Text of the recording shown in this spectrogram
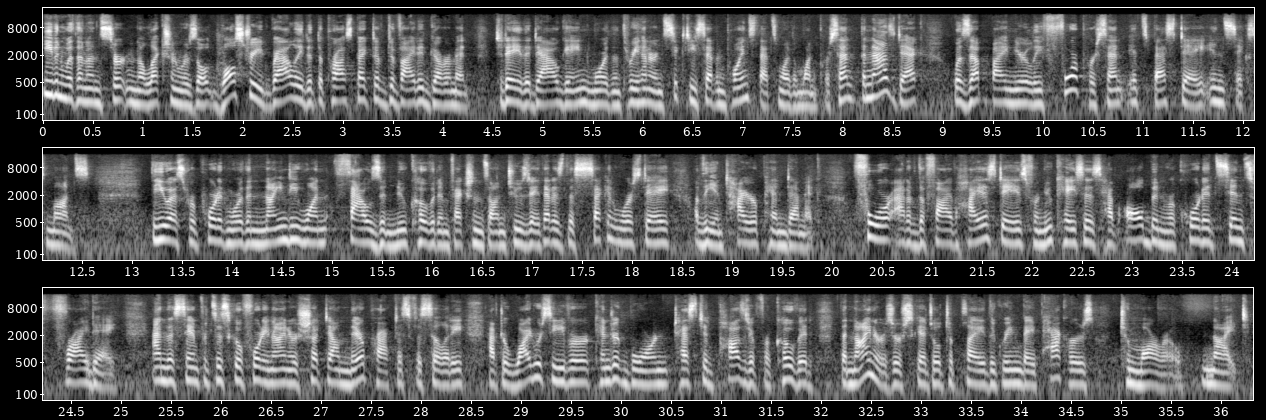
Even with an uncertain election result, Wall Street rallied at the prospect of divided government. Today, the Dow gained more than 367 points. That's more than 1%. The NASDAQ was up by nearly 4%, its best day in six months. The U.S. reported more than 91,000 new COVID infections on Tuesday. That is the second worst day of the entire pandemic. Four out of the five highest days for new cases have all been recorded since Friday. And the San Francisco 49ers shut down their practice facility after wide receiver Kendrick Bourne tested positive for COVID. The Niners are scheduled to play the Green Bay Packers tomorrow night.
